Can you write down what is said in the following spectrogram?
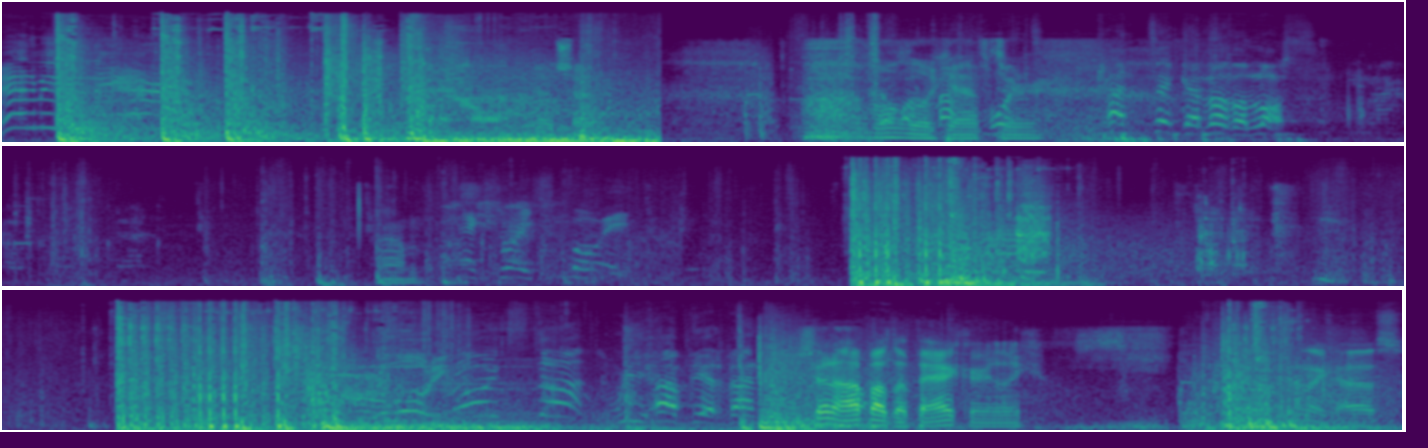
Enemies in the area. Gotcha. we'll look after. Can't take another loss. Um. X-ray spotted. Have the advantage. Trying to hop out the back early. it's in like us.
